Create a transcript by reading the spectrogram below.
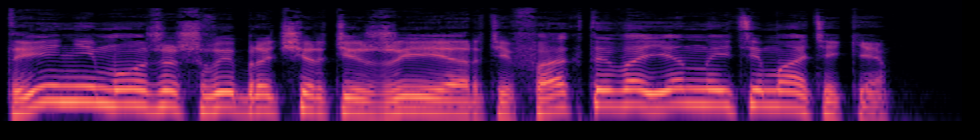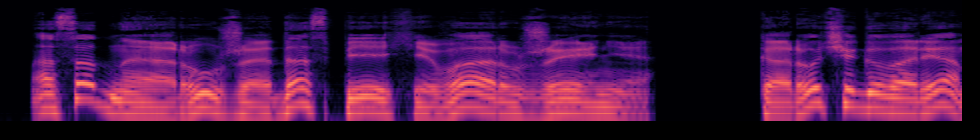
Ты не можешь выбрать чертежи и артефакты военной тематики. Осадное оружие, доспехи, вооружение. Короче говоря,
